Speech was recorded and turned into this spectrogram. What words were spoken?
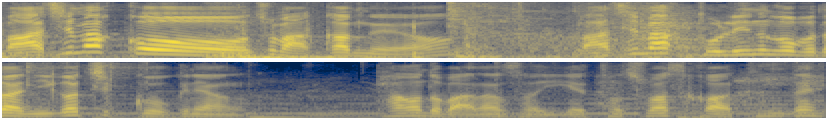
마지막 거 좀 아깝네요. 마지막 돌리는 거보단 이거 찍고 그냥 방어도 많아서 이게 더 좋았을 것 같은데.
